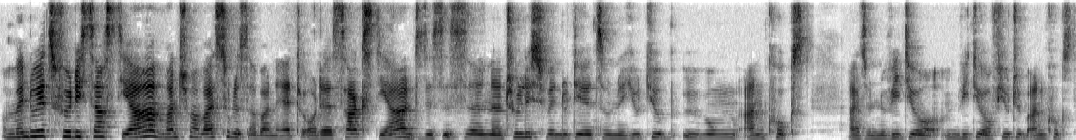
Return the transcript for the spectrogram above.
Und wenn du jetzt für dich sagst, ja, manchmal weißt du das aber nicht, oder sagst, ja, das ist äh, natürlich, wenn du dir jetzt so eine YouTube-Übung anguckst, also ein Video, ein Video auf YouTube anguckst,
